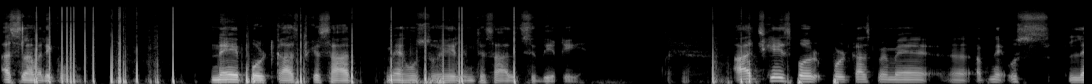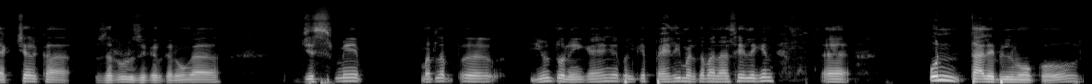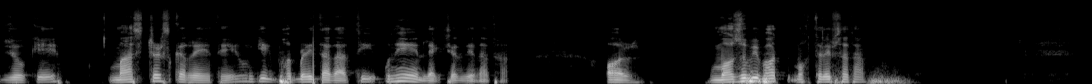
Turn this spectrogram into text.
السلام علیکم۔ نئے پوڈ کاسٹ کے ساتھ میں ہوں سہیل امتسال صدیقی۔ آج کے اس پوڈ کاسٹ میں میں اپنے اس لیکچر کا ضرور ذکر کروں گا، جس میں مطلب یوں تو نہیں کہیں گے بلکہ پہلی مرتبہ نہ صحیح لیکن ان طالب علموں کو جو کہ ماسٹرز کر رہے تھے، ان کی ایک بہت بڑی تعداد تھی، انہیں لیکچر دینا تھا۔ اور موضوع بھی بہت مختلف سا تھا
